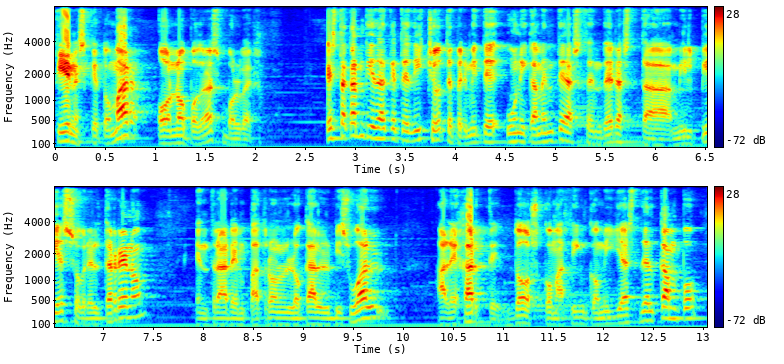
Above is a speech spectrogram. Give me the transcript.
Tienes que tomar o no podrás volver. Esta cantidad que te he dicho te permite únicamente ascender hasta 1000 pies sobre el terreno, entrar en patrón local visual, alejarte 2,5 millas del campo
